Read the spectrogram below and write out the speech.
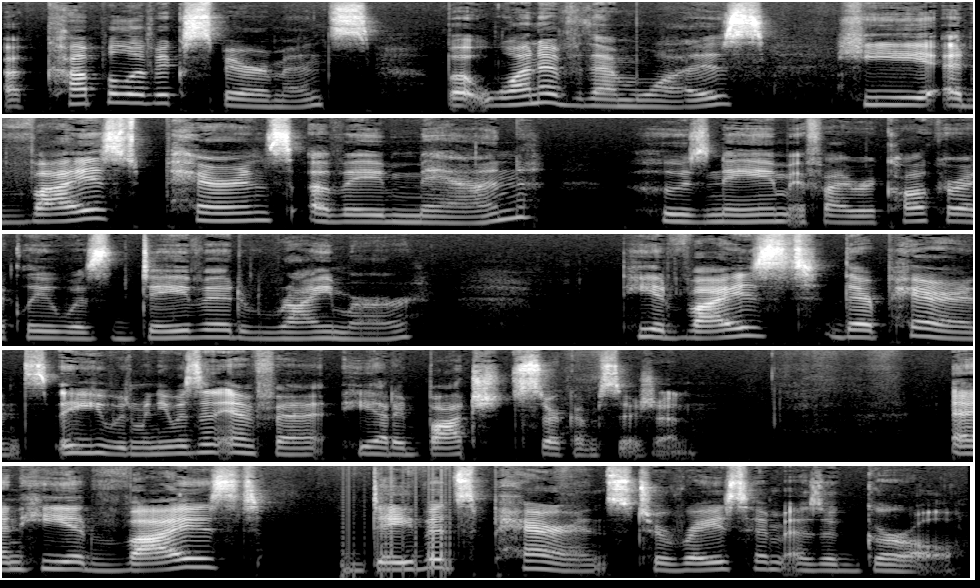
a couple of experiments, but one of them was he advised parents of a man whose name if I recall correctly was David Reimer. He advised their parents he was when he was an infant he had a botched circumcision. And he advised david's parents to raise him as a girl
